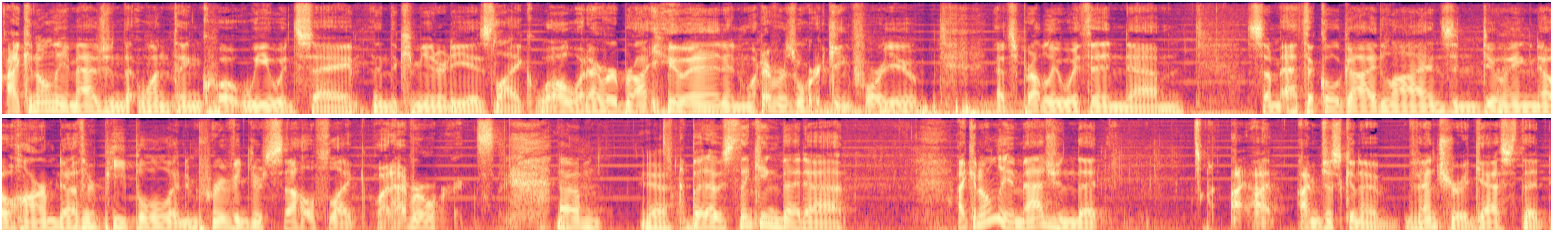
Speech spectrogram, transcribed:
I can only imagine that one thing, quote, we would say in the community is like, well, whatever brought you in and whatever's working for you, that's probably within um, some ethical guidelines and doing no harm to other people and improving yourself, like whatever works. Um, yeah. but I was thinking that uh, I can only imagine that I, I, I'm just going to venture a guess that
